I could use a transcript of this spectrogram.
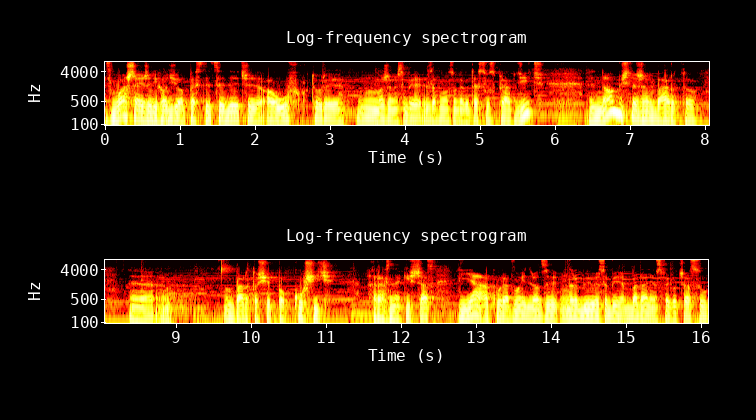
Zwłaszcza jeżeli chodzi o pestycydy czy ołów, który możemy sobie za pomocą tego testu sprawdzić, no myślę, że warto, e, warto się pokusić raz na jakiś czas. Ja akurat, moi drodzy, robiłem sobie badania swego czasu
